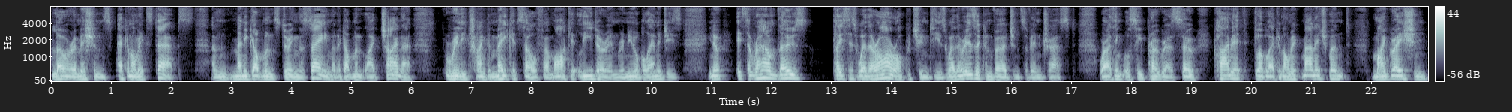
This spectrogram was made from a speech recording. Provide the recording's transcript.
lower emissions economic steps, and many governments doing the same, and a government like China really trying to make itself a market leader in renewable energies. You know, it's around those places where there are opportunities, where there is a convergence of interest, where I think we'll see progress. So climate, global economic management, migration,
